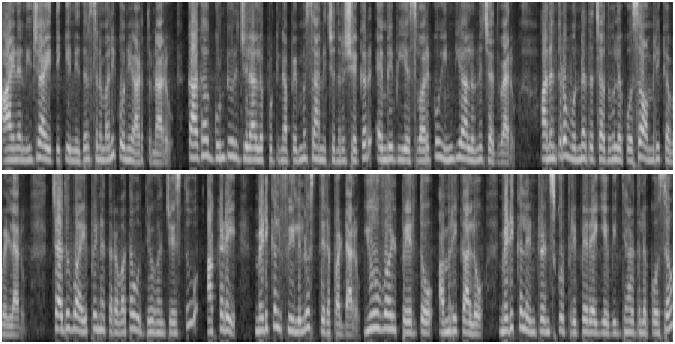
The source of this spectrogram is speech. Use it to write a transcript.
ఆయన నిజాయితీకి నిదర్శనమని కొనియాడుతున్నారు. కాగా గుంటూరు జిల్లాలో పుట్టిన పెమ్మసాని చంద్రశేఖర్ ఎంబీబీఎస్ వరకు ఇండియాలోనే చదివారు. అనంతరం ఉన్నత చదువుల కోసం అమెరికా వెళ్ళారు. చదువు అయిపోయిన తర్వాత ఉద్యోగం చేస్తూ అక్కడ మెడికల్ ఫీల్డ్లో స్థిరపడ్డారు. యూ వరల్డ్ పేరుతో అమెరికాలో మెడికల్ ఎంట్రన్స్కు ప్రిపేర్ అయ్యే విద్యార్థుల కోసం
